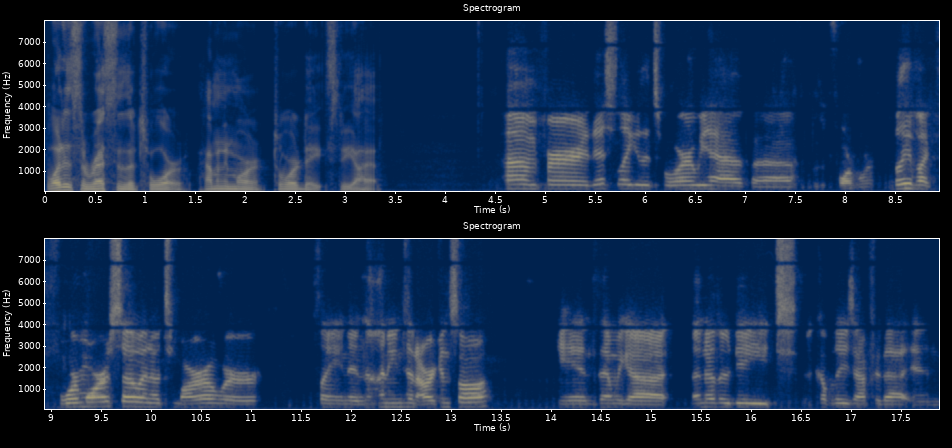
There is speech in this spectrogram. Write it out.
what is the rest of the tour? How many more tour dates do y'all have? Um, for this leg of the tour, we have uh, four more? I believe like four more or so. I know tomorrow we're playing in Huntington, Arkansas, and then we got another date a couple days after that in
